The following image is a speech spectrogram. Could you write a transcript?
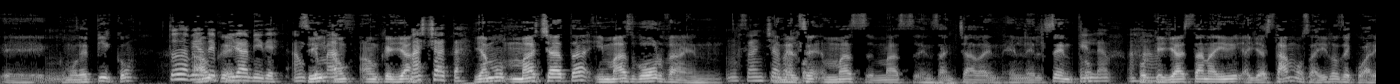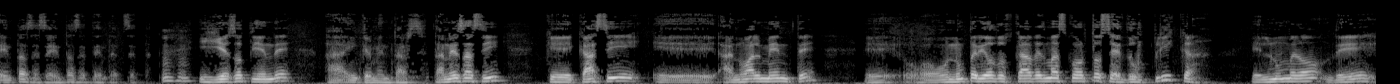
eh, como de pico. Todavía aunque, de pirámide, aunque, sí, más, aunque ya, más chata. Ya más chata y más gorda en, en el, más, más ensanchada en, en el centro, en la, porque ya están ahí, ya estamos ahí los de 40, 60, 70, etc. Uh -huh. Y eso tiende a incrementarse. Tan es así que casi eh, anualmente eh, o en un periodo cada vez más corto se duplica el número de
